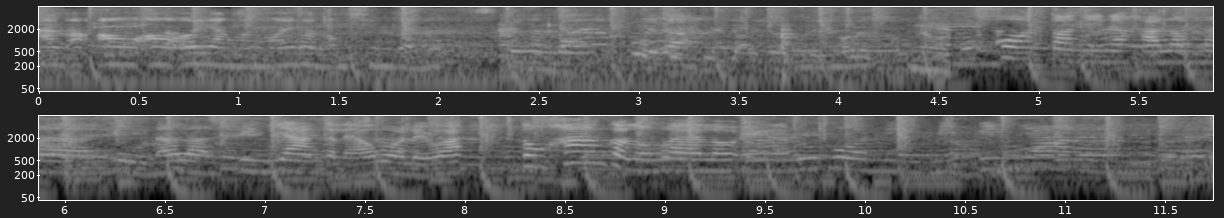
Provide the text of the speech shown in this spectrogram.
อะเอาเอาเอาเอาอย่างละน้อยก่อนลองชิมก่อนลูกกินกันเลยกินก่อนนู่นทุกคนตอนนี้นะคะ เรามาอยู่หน้าร้านปิ้งย่างกันแล้วบอกเลยว่า ตรงข้ามกับโรงแรมเราเองนะทุกคนนี่มีปิ้งย่างตรงนี้เลย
